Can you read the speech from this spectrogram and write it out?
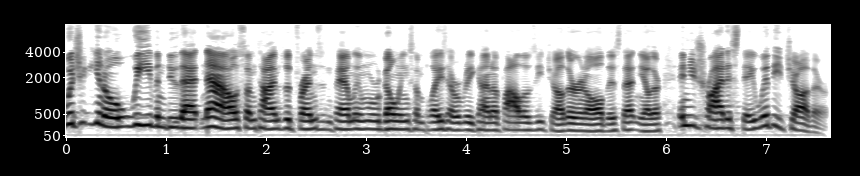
which, you know, we even do that now sometimes with friends and family when we're going someplace. Everybody kind of follows each other and all this, that, and the other, and you try to stay with each other.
